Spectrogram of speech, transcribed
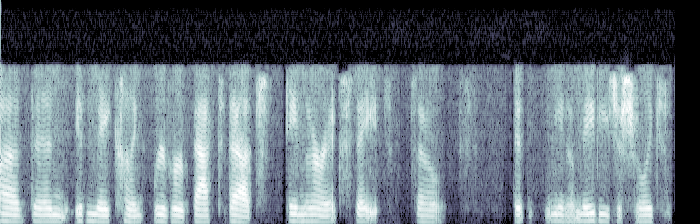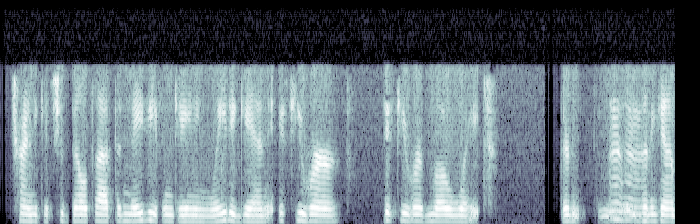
uh, then it may kind of revert back to that amenorrheic state. So it you know maybe just really trying to get you built up and maybe even gaining weight again if you were if you were low weight then mm-hmm. then again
